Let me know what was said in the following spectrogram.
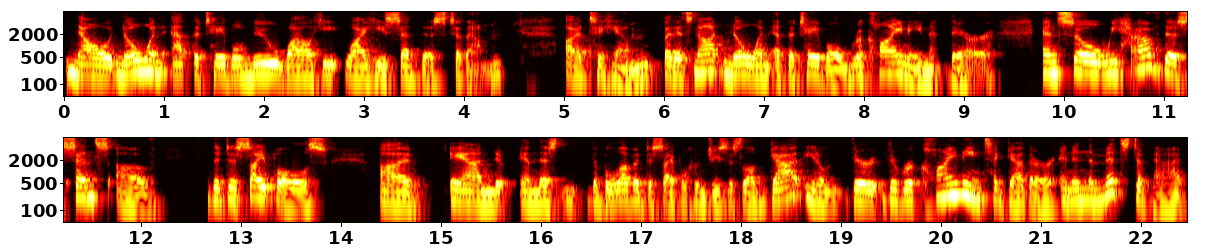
now no one at the table knew while he why he said this to them. Uh, to him, but it's not no one at the table reclining there. And so we have this sense of the disciples uh, and and this the beloved disciple whom Jesus loved, got you know they're they're reclining together, and in the midst of that,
